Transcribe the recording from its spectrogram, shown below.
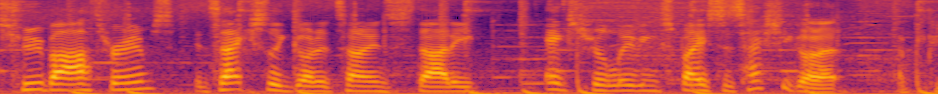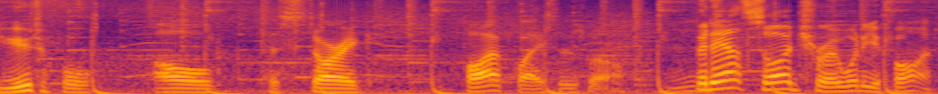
two bathrooms. It's actually got its own study, extra living space. It's actually got a, a beautiful old historic fireplace as well. Mm. But outside, Troy, what do you find?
